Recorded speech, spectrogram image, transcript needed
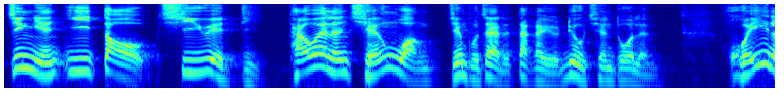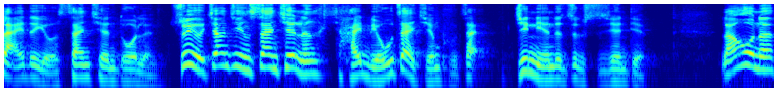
今年一到七月底，台湾人前往柬埔寨的大概有六千多人。回来的有三千多人，所以有将近三千人还留在柬埔寨。今年的这个时间点，然后呢，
